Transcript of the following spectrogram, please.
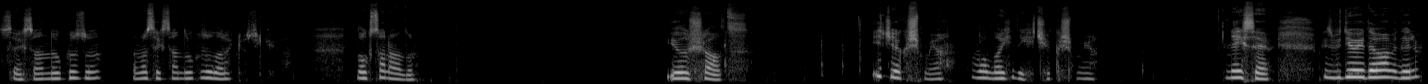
89'u ama 89 olarak gözüküyor. 90 aldım. Yılşalt. Hiç yakışmıyor. Vallahi de hiç yakışmıyor. Neyse. Biz videoya devam edelim.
